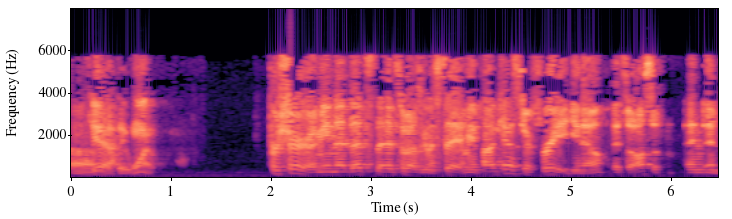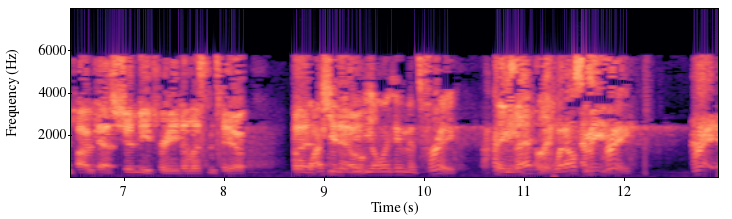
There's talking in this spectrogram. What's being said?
um, yeah. that they want. For sure. I mean, that, that's that's what I was going to say. I mean, podcasts are free. You know, it's awesome, and, and podcasts should be free to listen to. But, but why should you know, be the only thing that's free? Exactly. what else I is mean, free? Right.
